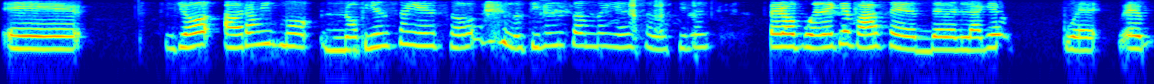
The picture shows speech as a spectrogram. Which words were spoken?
Eh, yo ahora mismo no pienso en eso, no estoy pensando en eso, pero puede que pase, de verdad que puede, eh,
